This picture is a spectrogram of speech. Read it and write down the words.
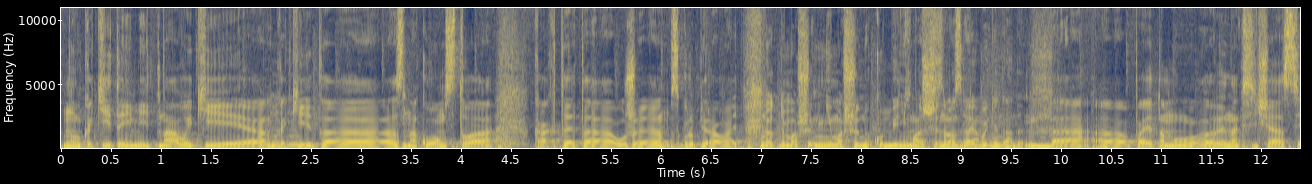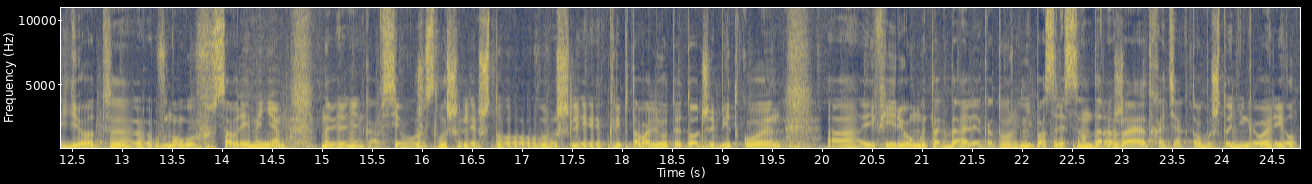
ну, какие-то иметь навыки, угу. какие-то знакомства, как-то это уже сгруппировать. Ну, это не, маши, не машину купить, не машину, да, с разбегу да. не надо. Да, э, поэтому рынок сейчас идет э, в ногу со временем. Наверняка все уже слышали, что вышли криптовалюты, тот же биткоин, э, эфириум и так далее, которые непосредственно дорожают, хотя кто бы что ни говорил.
